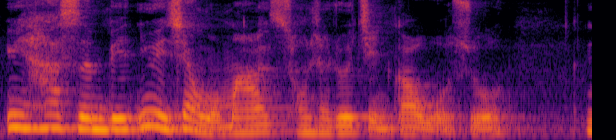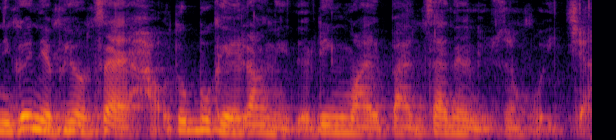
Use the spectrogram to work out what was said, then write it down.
因为她身边，因为像我妈从小就警告我说，你跟你的朋友再好，都不可以让你的另外一半载那个女生回家。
